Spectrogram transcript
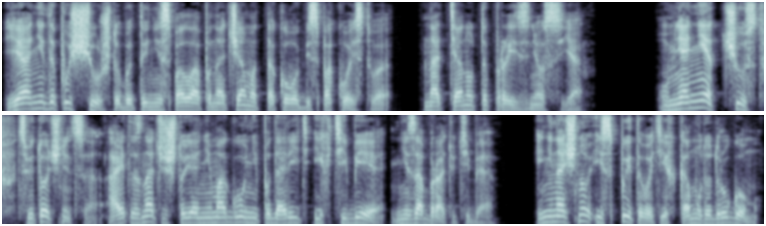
Я не допущу, чтобы ты не спала по ночам от такого беспокойства, натянуто произнес я. У меня нет чувств, цветочница, а это значит, что я не могу ни подарить их тебе, ни забрать у тебя. И не начну испытывать их кому-то другому.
